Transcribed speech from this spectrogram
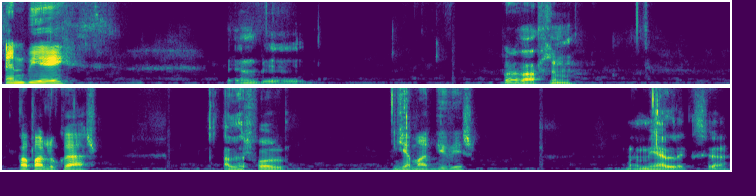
NBA. NBA. Πρωτάθλημα. Παπαλουκάς. Αδερφός μου. Διαμαντίδης. Με μία λέξη. ε.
